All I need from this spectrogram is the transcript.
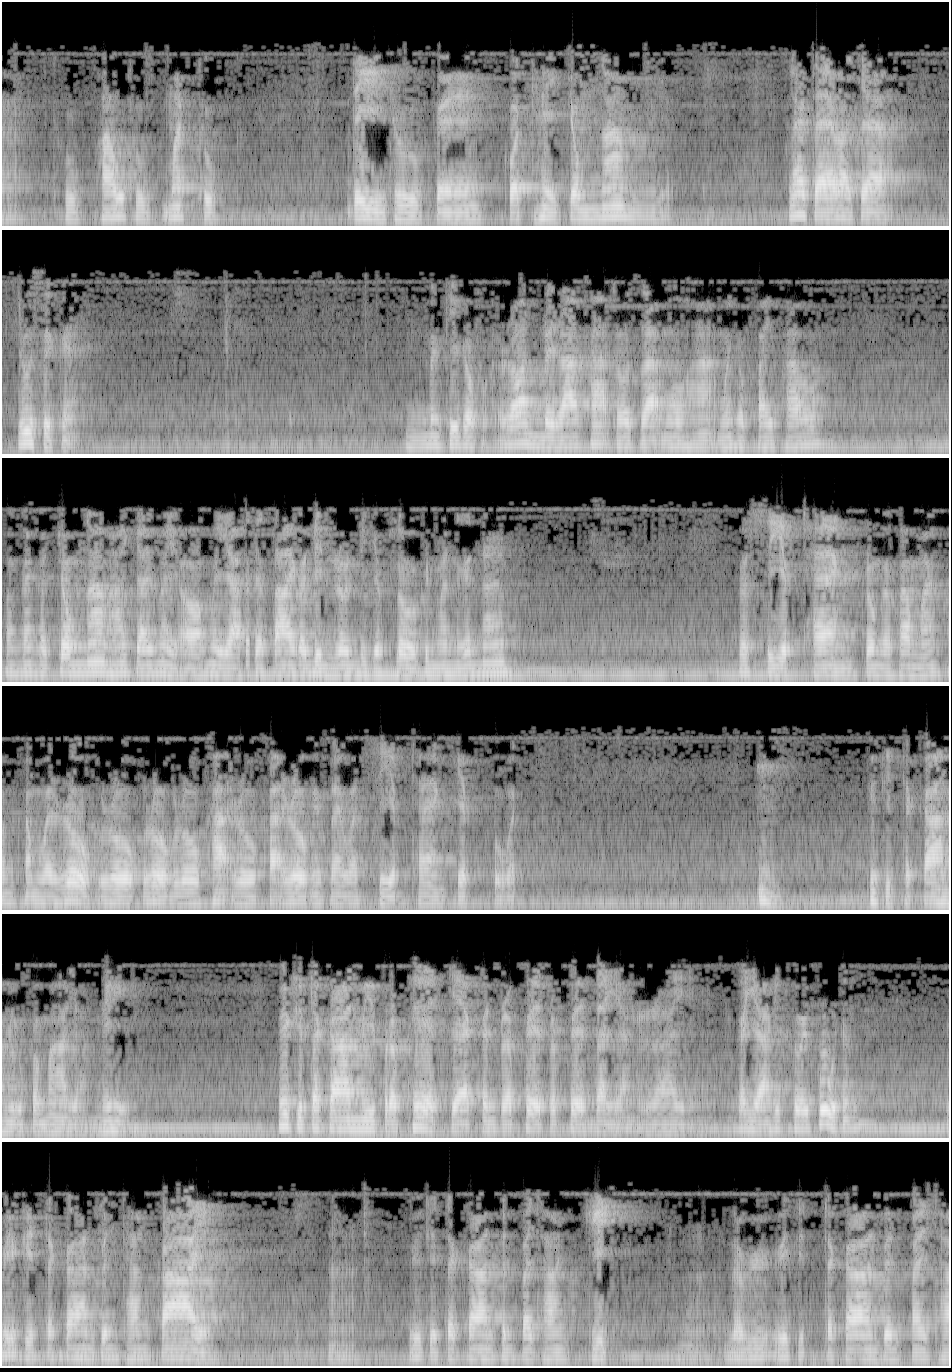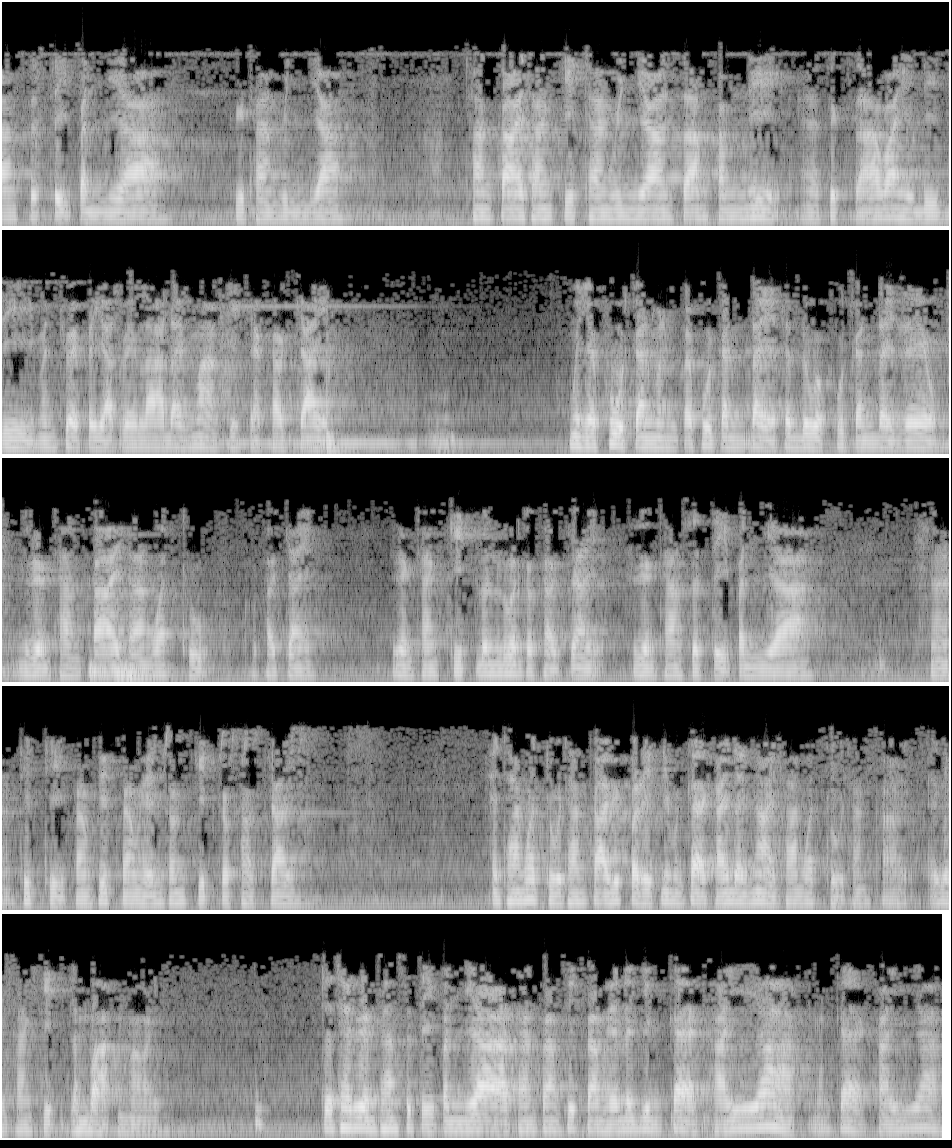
ถูกเผาถูกมัดถูก ตีถูกกดให้จมน้ำแล้วแต่ว่าจะรู้สึกอะบางทีก็ร้อนโดยราคะโทสะโมหะเหมือนกับไฟเผา บางครั้งก็จมน้ำหายใจไม่ออกไม่อยากจะตายก็ดิ้นรนที่จะโผล่ขึ้นมาเหนือน้ำก็เสียบแทงตรงกับความหมายของคำว่าโรค โรค โรค โรคะ โรคะโรคนี่แปลว่าเสียบแทงเจ็บปวดวิกฤตการมีอุปมาอย่างนี้วิกฤตการมีประเภทแจกเป็นประเภทประเภทได้อย่างไร ก็อย่างที่เคยพูดนะ วิกฤตการเป็นทางกายวิกฤตการเป็นไปทางจิตแล้ววิกฤตการเป็นไปทางสติปัญญา คือทางวิญญาณทางกายทางจิตทางวิญญาณสามคำนี้ศึกษาไว้ให้ดี ๆ มันช่วยประหยัดเวลาได้มากที่จะเข้าใจ เมื่อจะพูดกันมันจะพูดกันได้สะดวกพูดกันได้เร็ว เรื่องทางกายทางวัตถุก็เข้าใจ เรื่องทางจิตล้วนๆก็เข้าใจ เรื่องทางสติปัญญาทิฏฐิความคิดความเห็นของจิตก็เข้าใจไอ้ทางวัตถุทางกายวิปริตนี่มันแก้ไขได้ง่ายทางวัตถุทางกายไอ้เรื่องทางจิตลำบากหน่อย แต่ถ้าเรื่องทางสติปัญญาทางความคิดความเห็นแล้วยิ่งแก้ไขยาก มันแก้ไขยาก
